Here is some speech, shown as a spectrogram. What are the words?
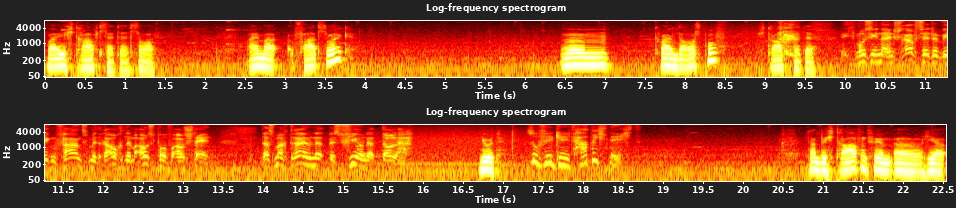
zwei Strafzettel. So. Einmal Fahrzeug. Ähm, qualmender Auspuff. Strafzettel. Ich muss Ihnen einen Strafzettel wegen Fahrens mit rauchendem Auspuff ausstellen. Das macht 300 bis 400 Dollar. Gut, So viel Geld habe ich nicht. dann bestrafen für äh, hier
